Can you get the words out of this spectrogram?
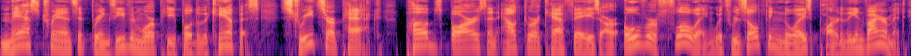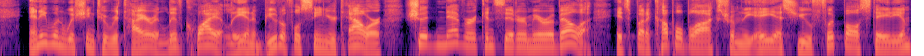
Mass transit brings even more people to the campus. Streets are packed. Pubs, bars, and outdoor cafes are overflowing with resulting noise part of the environment. Anyone wishing to retire and live quietly in a beautiful senior tower should never consider Mirabella. It's but a couple blocks from the ASU football stadium.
